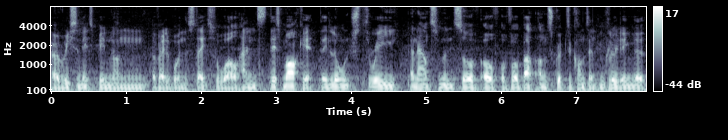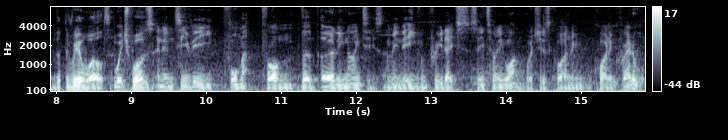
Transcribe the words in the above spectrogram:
Uh, recently, it's been on, available in the States for a while. And this market, they launched three announcements of, of, of about unscripted content, including the, the, the, Real World, which was an MTV format from the early 90s. I mean, it even predates C21, which is quite, in, quite incredible.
